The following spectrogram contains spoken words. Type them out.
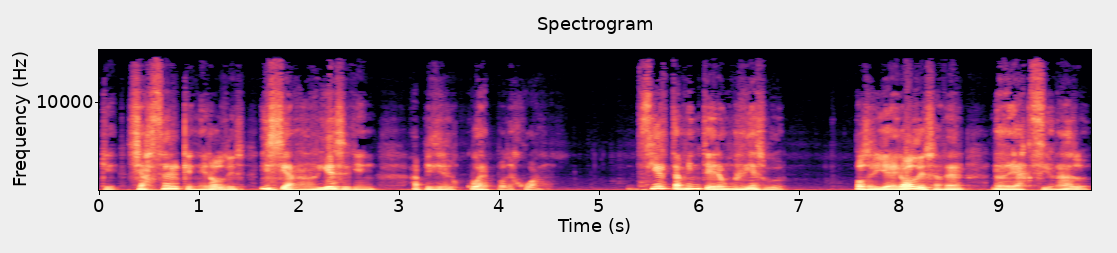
que se acerquen Herodes y se arriesguen a pedir el cuerpo de Juan. Ciertamente era un riesgo. Podría Herodes haber reaccionado,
